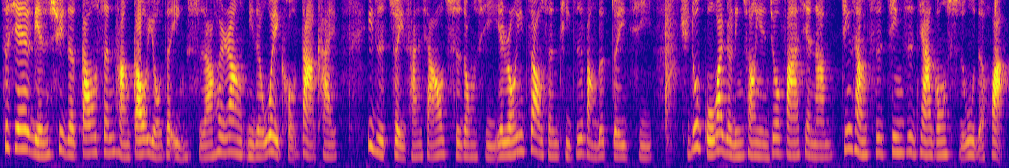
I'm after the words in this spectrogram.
这些连续的高升糖、高油的饮食啊，会让你的胃口大开，一直嘴馋想要吃东西，也容易造成体脂肪的堆积。许多国外的临床研究发现呢，经常吃精致加工食物的话。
